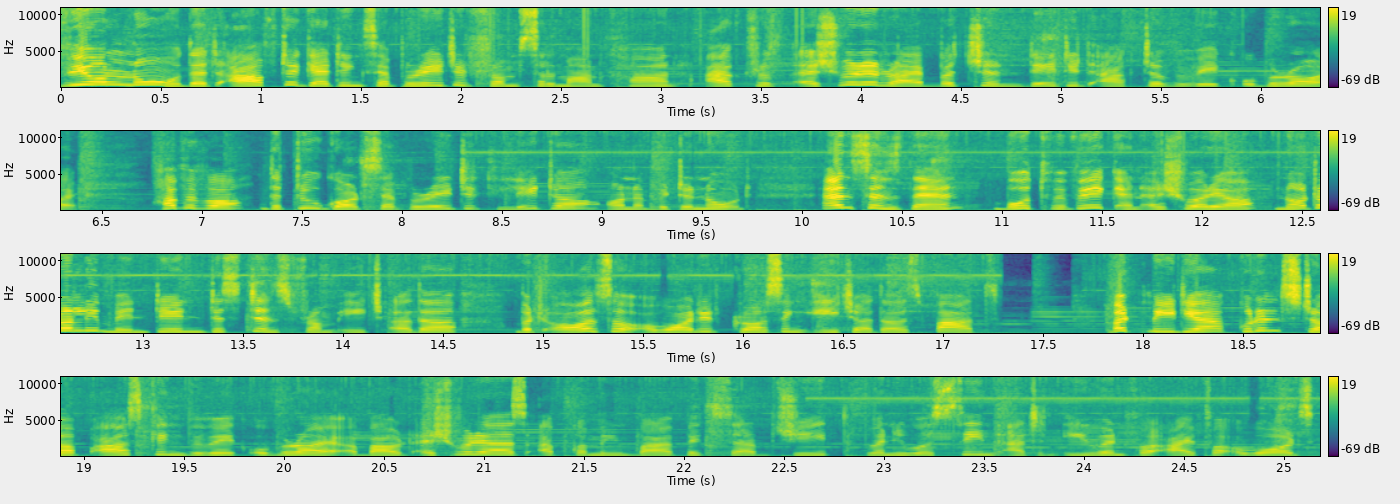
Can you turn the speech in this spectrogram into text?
We all know that after getting separated from Salman Khan, actress Aishwarya Rai Bachchan dated actor Vivek Oberoi. However, the two got separated later on a bitter note. And since then, both Vivek and Aishwarya not only maintained distance from each other but also avoided crossing each other's paths. But media couldn't stop asking Vivek Oberoi about Aishwarya's upcoming biopic Sarbjeet when he was seen at an event for IFA Awards.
